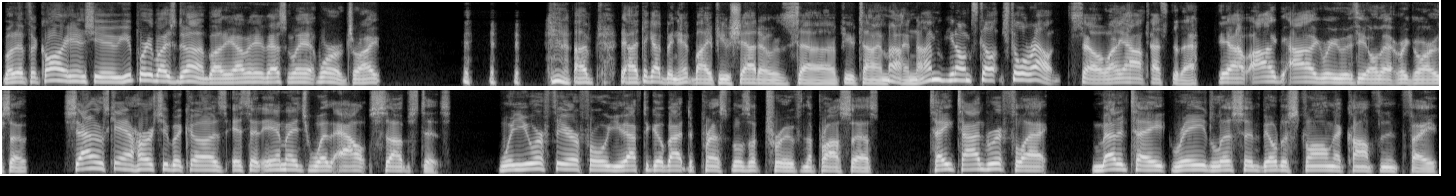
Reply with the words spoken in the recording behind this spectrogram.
But if the car hits you, you're pretty much done, buddy. I mean, that's the way it works, right? I've, I think I've been hit by a few shadows uh, a few times, huh. and I'm, you know, I'm still still around. So I yeah. attest to that. Yeah, I I agree with you on that regard. So shadows can't hurt you because it's an image without substance. When you are fearful, you have to go back to principles of truth in the process. Take time to reflect, meditate, read, listen, build a strong and confident faith.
